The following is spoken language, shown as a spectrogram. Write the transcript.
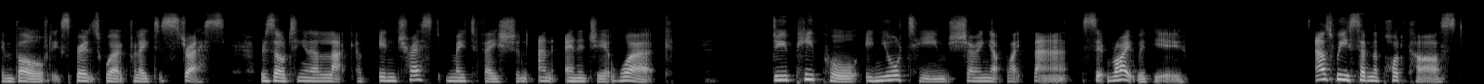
involved experienced work related stress, resulting in a lack of interest, motivation, and energy at work. Do people in your team showing up like that sit right with you? As we said in the podcast,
